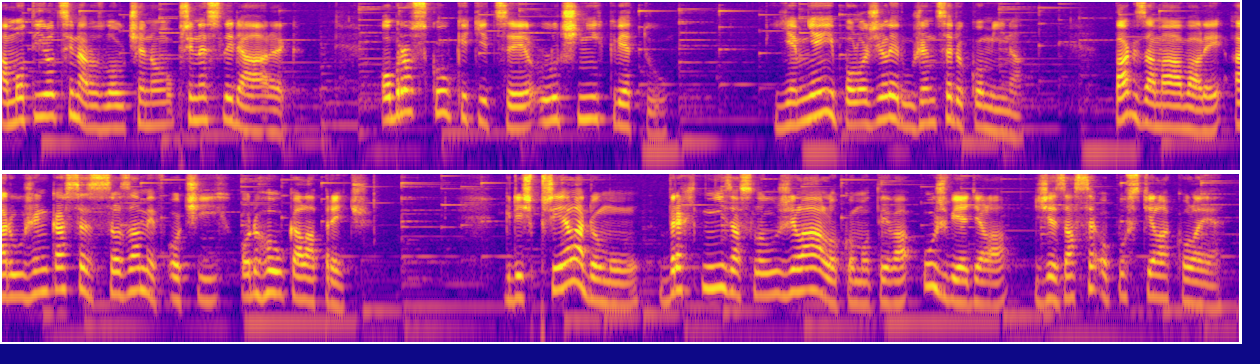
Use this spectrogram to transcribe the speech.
a motýlci na rozloučenou přinesli dárek. Obrovskou kytici lučních květů. Jemně ji položili růžence do komína. Pak zamávali a růženka se s slzami v očích odhoukala pryč. Když přijela domů, vrchní zasloužilá lokomotiva už věděla, že zase opustila koleje.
